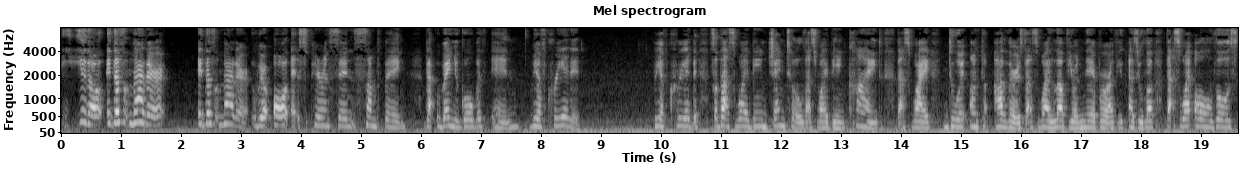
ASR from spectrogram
You know, it doesn't matter. It doesn't matter. We're all experiencing something that when you go within, we have created we have created. So that's why being gentle, that's why being kind, that's why do it unto others, that's why love your neighbor as you, as you love. That's why all those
